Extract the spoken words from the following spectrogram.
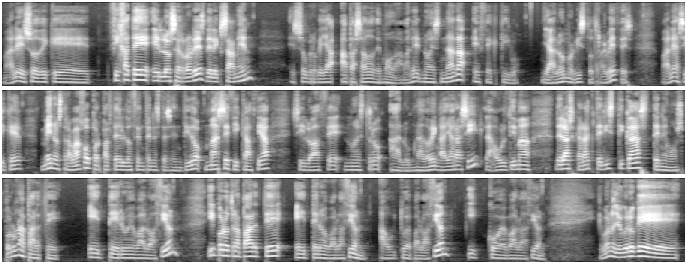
¿Vale? Eso de que fíjate en los errores del examen, eso creo que ya ha pasado de moda, ¿vale? No es nada efectivo. Ya lo hemos visto otras veces, ¿vale? Así que menos trabajo por parte del docente en este sentido, más eficacia si lo hace nuestro alumnado. Venga, y ahora sí, la última de las características tenemos por una parte heteroevaluación y por otra parte heteroevaluación, autoevaluación y coevaluación. Y bueno, yo creo que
